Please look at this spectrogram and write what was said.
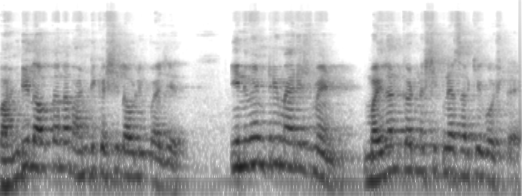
भांडी लावताना भांडी कशी लावली पाहिजेत? इन्व्हेंटरी मॅनेजमेंट महिलांकडनं शिकण्यासारखी गोष्ट आहे.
